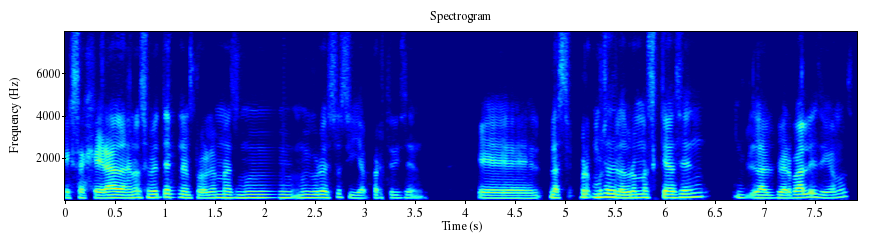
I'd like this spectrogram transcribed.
exagerada, ¿no? Se meten en problemas muy, muy gruesos y aparte dicen, eh, las, muchas de las bromas que hacen, las verbales, digamos,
